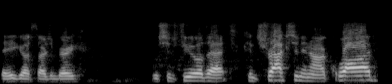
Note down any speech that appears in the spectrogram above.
There you go, Sergeant Berry. We should feel that contraction in our quad.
